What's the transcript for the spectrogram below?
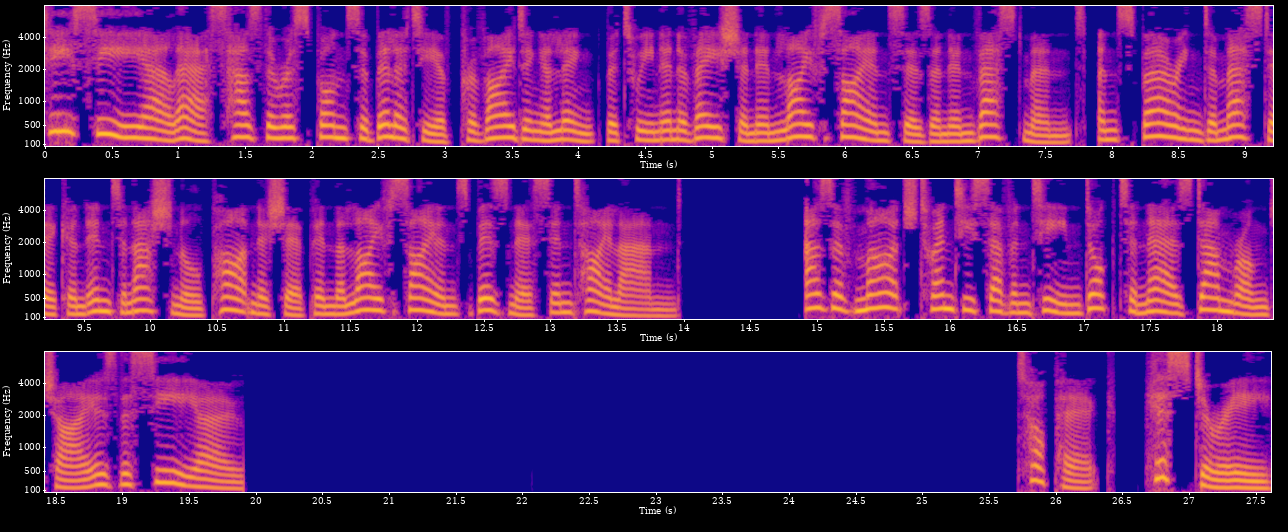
TCELS has the responsibility of providing a link between innovation in life sciences and investment, and spurring domestic and international partnership in the life science business in Thailand. As of March 2017 Dr. Nares Damrongchai is the CEO. History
